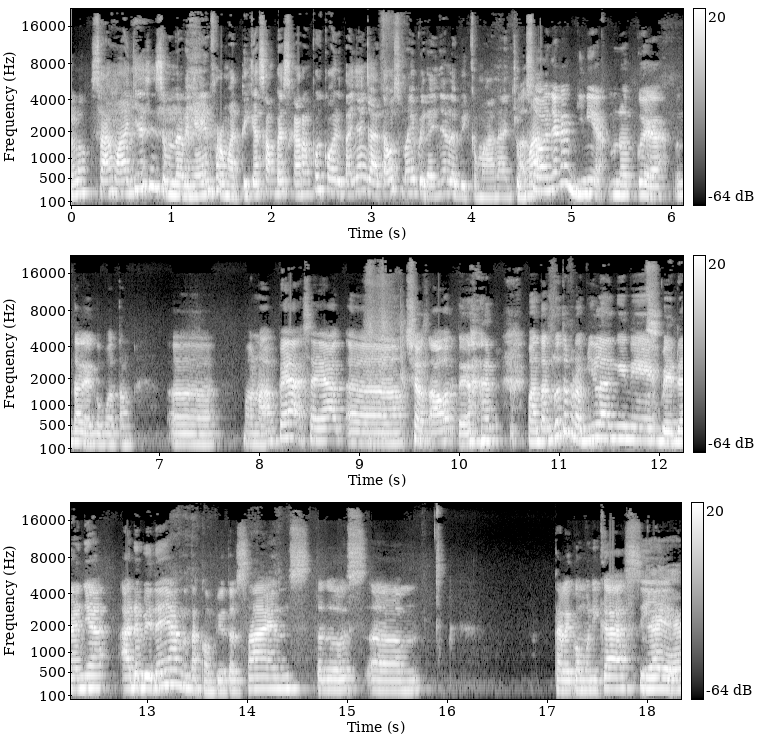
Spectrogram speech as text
lo. Sama aja sih sebenarnya informatika sampai sekarang pun kalau ditanya nggak tahu sebenarnya bedanya lebih ke mana. Cuma soalnya kan gini ya menurut gue ya. Bentar ya gue potong. Eh mohon maaf ya saya eh, shout out ya mantan gue tuh pernah bilang gini bedanya ada bedanya tentang computer science terus em, telekomunikasi Iya, iya.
